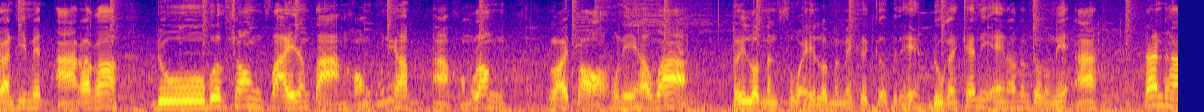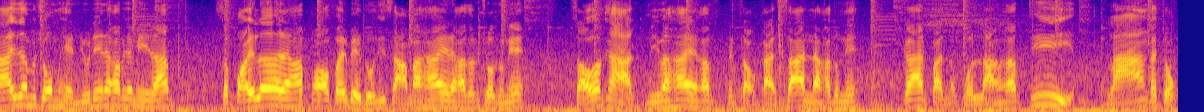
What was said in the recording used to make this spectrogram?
กันที่เม็ดอาร์คแล้วก็ดูเบื้องช่องไฟต่างๆ ของพวกนี้ครับอ่าของร่องรอยต่อพวกนี้ครับว่าเฮ้ยรถมันสวยรถมันไม่เคยเกิดอุบัติเหตุดูกันแค่นี้เองครับท่านผู้ชมตรงนี้อะ ด้านท้ายท่านผู้ชมเห็นอยู่นี่นะครับจะมีนะครับสปอยเลอร์นะครับพร้อมไฟเบรกดวงที่ 3 มาให้นะครับท่านผู้ชมตรงนี้เสาอากาศมีมาให้ครับเป็นเสาอากาศสั้นนะครับตรงนี้การปัดน้ำฝนหลังนะครับที่ล้างกระจก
